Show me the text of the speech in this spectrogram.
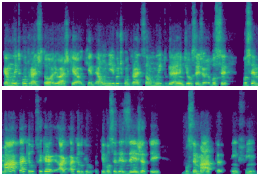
Que é muito contraditório. Eu acho que é, que é um nível de contradição muito grande. Ou seja, você, você mata aquilo que você quer, aquilo que, que você deseja ter. Você uhum. mata, enfim.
